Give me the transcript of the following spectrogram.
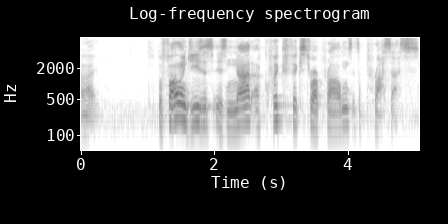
All right. But following Jesus is not a quick fix to our problems, it's a process.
